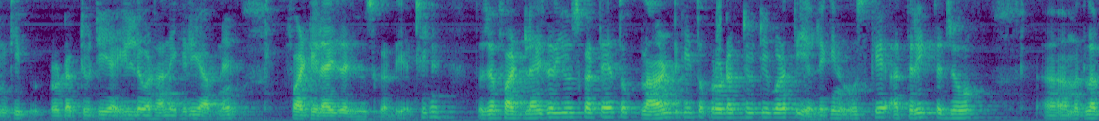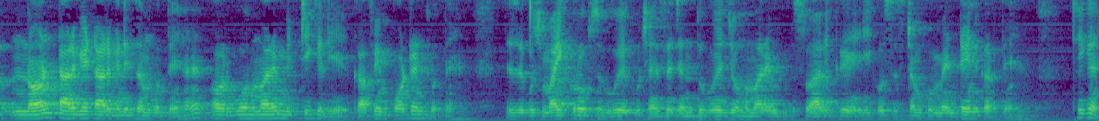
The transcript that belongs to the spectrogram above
इनकी प्रोडक्टिविटी या ईल्ड बढ़ाने के लिए आपने फर्टिलाइज़र यूज़ कर दिया ठीक है? तो जब फर्टिलाइज़र यूज़ करते हैं तो प्लांट की तो प्रोडक्टिविटी बढ़ती है लेकिन उसके अतिरिक्त जो आ, मतलब नॉन टारगेट ऑर्गेनिज्म होते हैं और वो हमारे मिट्टी के लिए काफ़ी इंपॉर्टेंट होते हैं। जैसे कुछ माइक्रोब्स हुए कुछ ऐसे जंतु हुए जो हमारे सॉइल के इकोसिस्टम को मेंटेन करते हैं। ठीक है?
